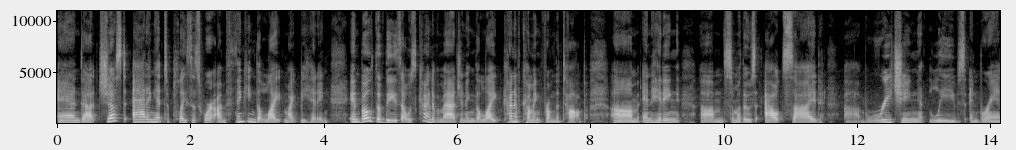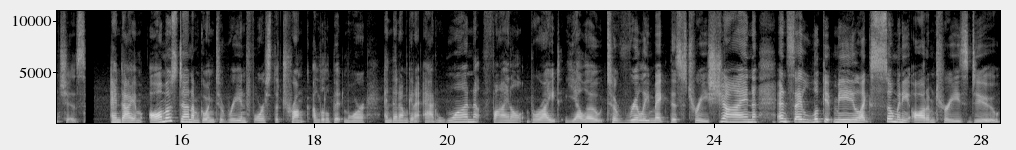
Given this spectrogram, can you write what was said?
And uh, just adding it to places where I'm thinking the light might be hitting. In both of these, I was kind of imagining the light kind of coming from the top um, and hitting um, some of those outside uh, reaching leaves and branches. And I am almost done. I'm going to reinforce the trunk a little bit more, and then I'm going to add one final bright yellow to really make this tree shine and say, look at me, like so many autumn trees do.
